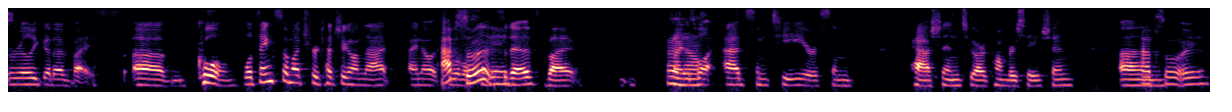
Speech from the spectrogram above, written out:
really good advice um, cool well thanks so much for touching on that i know it's a little Absolutely. sensitive but I might as well add some tea or some passion to our conversation. Um, Absolutely.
